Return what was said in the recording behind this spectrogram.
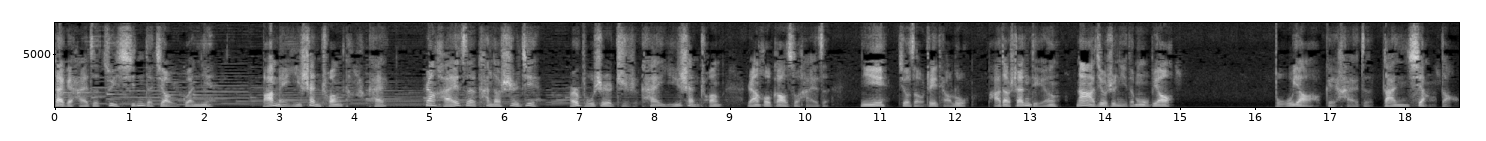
带给孩子最新的教育观念，把每一扇窗打开，让孩子看到世界，而不是只开一扇窗，然后告诉孩子，你就走这条路，爬到山顶，那就是你的目标。不要给孩子单向道。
